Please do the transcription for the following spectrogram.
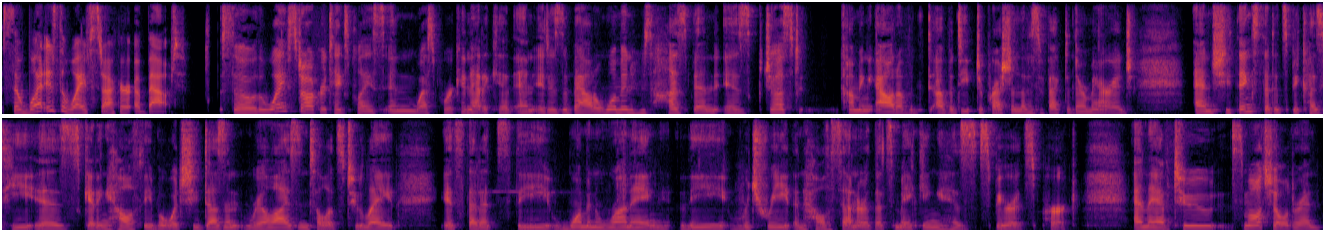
So, what is the Wife Stalker about? So, The Wife Stalker takes place in Westport, Connecticut, and it is about a woman whose husband is just coming out of, of a deep depression that has affected their marriage. And she thinks that it's because he is getting healthy, but what she doesn't realize until it's too late, it's that it's the woman running the retreat and health center that's making his spirits perk. And they have two small children.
